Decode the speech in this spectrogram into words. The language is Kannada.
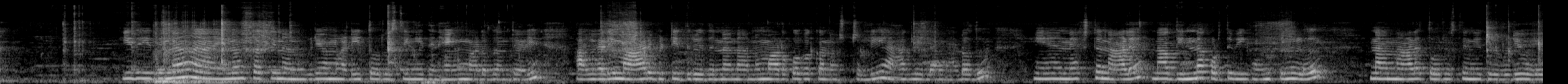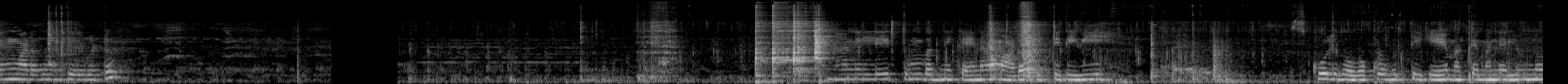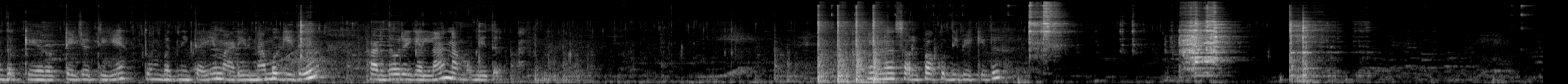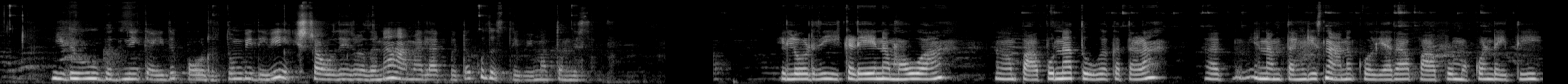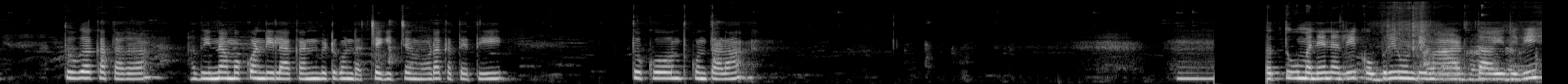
ಇದು ಇದನ್ನು ಇನ್ನೊಂದು ಸರ್ತಿ ನಾನು ವಿಡಿಯೋ ಮಾಡಿ ತೋರಿಸ್ತೀನಿ. ಇದನ್ನು ಹೆಂಗೆ ಮಾಡೋದು ಅಂತೇಳಿ. ಆಲ್ರೆಡಿ ಮಾಡಿಬಿಟ್ಟಿದ್ರು ಇದನ್ನು. ನಾನು ಮಾಡ್ಕೋಬೇಕನ್ನೋಷ್ಟರಲ್ಲಿ ಆಗಲಿಲ್ಲ ಮಾಡೋದು. ನೆಕ್ಸ್ಟ್ ನಾಳೆ ನಾವು ದಿನ ಕೊಡ್ತೀವಿ, ಈಗ ಒಂದು ತಿಂಗಳು. ನಾನು ನಾಳೆ ತೋರಿಸ್ತೀನಿ ಇದ್ರ ವಿಡಿಯೋ ಹೆಂಗೆ ಮಾಡೋದು ಅಂತ ಹೇಳ್ಬಿಟ್ಟು. ತುಂಬ ಬದ್ನಿಕಾಯಿನ ಮಾಡೋಕೆ ಇಟ್ಟಿದ್ದೀವಿ. ಸ್ಕೂಲಿಗೆ ಹೋಗ್ಬೇಕು ಬುತ್ತಿಗೆ ಮತ್ತು ಮನೇಲಿ ಉಣ್ಣೋದಕ್ಕೆ ರೊಟ್ಟಿ ಜೊತೆಗೆ ತುಂಬ ಬದ್ನಿಕಾಯಿ ಮಾಡೀವಿ. ನಮಗಿದು ಹಡ್ದವರಿಗೆಲ್ಲ ನಮಗಿದು. ಇನ್ನೂ ಸ್ವಲ್ಪ ಕುದಿಬೇಕಿದು. ಇದು ಬದನೇಕಾಯಿದು ಪೌಡ್ರ್. ತುಂಬಿದ್ದೀವಿ, ಎಕ್ಸ್ಟ್ರಾ ಉಳಿದಿರೋದನ್ನು ಆಮೇಲೆ ಹಾಕ್ಬಿಟ್ಟು ಕುದಿಸ್ತೀವಿ ಮತ್ತೊಂದು ದಿವಸ. ಇಲ್ಲಿ ಈ ಕಡೆ ನಮ್ಮವ್ವ ಪಾಪುನ ತೂಗಕತ್ತಾಳ. ನಮ್ಮ ತಂಗಿ ಸ್ನಾನಕ್ಕೆ ಹೋಗ್ಯಾರ, ಪಾಪು ಮಕ್ಕೊಂಡೈತಿ. ತೂಗಕತ್ತಾರ. ಅದು ಇನ್ನೂ ಮಕ್ಕೊಂಡಿಲ್ಲ, ಕಣ್ಣು ಬಿಟ್ಕೊಂಡು ಅಚ್ಚಗಿಚ್ಚಾಗಿ ನೋಡಕತ್ತೈತಿ. ತೂಕೋಂತ ಕುಂತಾಳ. ಇವತ್ತು ಮನೆಯಲ್ಲಿ ಕೊಬ್ಬರಿ ಉಂಡೆ ಮಾಡ್ತಾ ಇದ್ದೀವಿ.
